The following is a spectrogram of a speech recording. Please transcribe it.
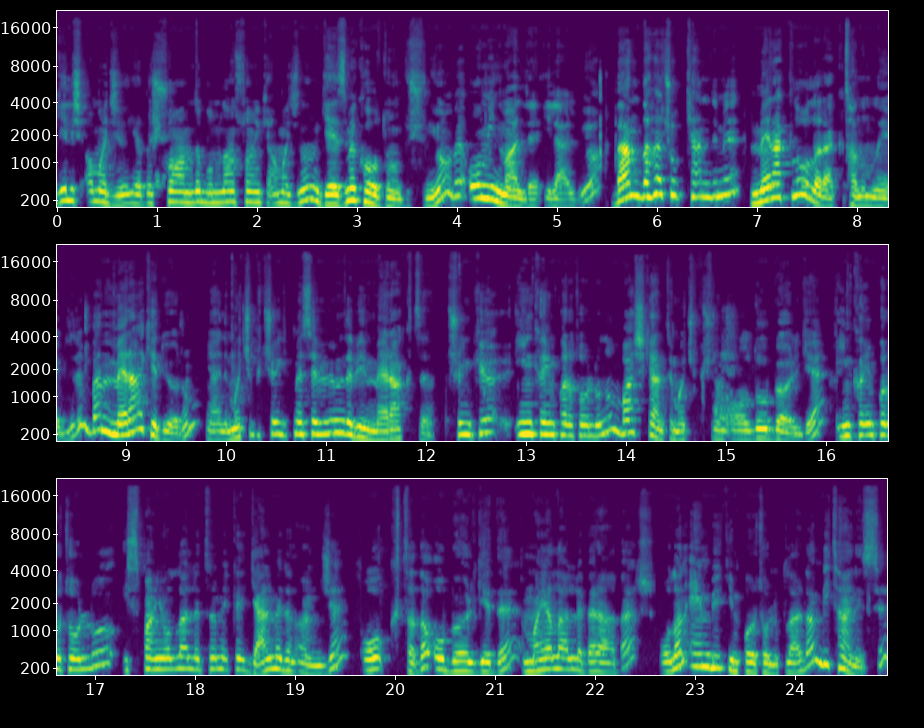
geliş amacı ya da şu anda bundan sonraki amacının gezmek olduğunu düşünüyor ve o minvalde ilerliyor. Ben daha çok kendimi meraklı olarak tanımlayabilirim. Ben merak ediyorum. Yani Machu Picchu'ya gitme sebebim de bir meraktı. Çünkü İnka İmparatorluğu'nun başkenti Machu Picchu'nun olduğu bölge. İnka İmparatorluğu İspanyollar Latin Amerika'ya gelmeden önce o kıtada, o bölgede Mayalarla beraber olan en büyük imparatorluklardan bir tanesi.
